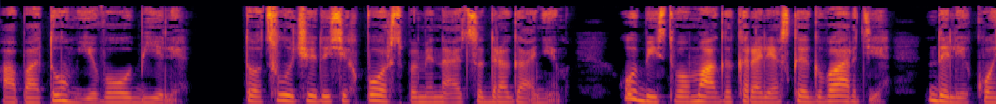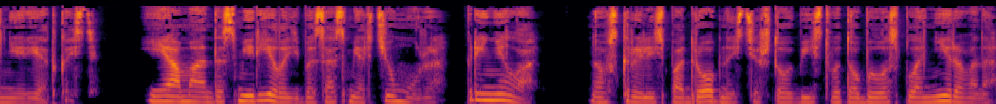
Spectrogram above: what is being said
А потом его убили. Тот случай до сих пор вспоминается драганием. Убийство мага Королевской гвардии далеко не редкость. И Аманда смирилась бы со смертью мужа, приняла. Но вскрылись подробности, что убийство то было спланировано,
